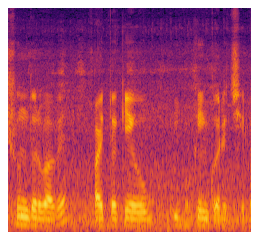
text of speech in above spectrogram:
সুন্দরভাবে, হয়তো কেউ বুকিং করেছিল।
